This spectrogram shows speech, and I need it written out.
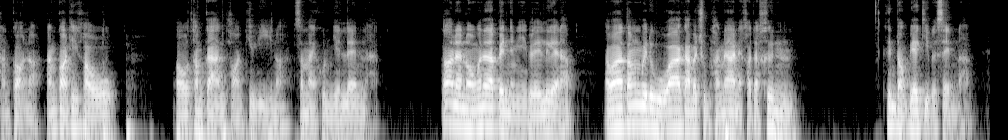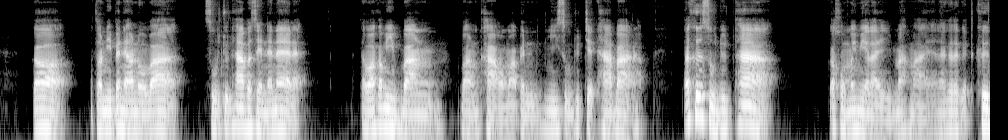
ครั้งก่อนเนาะครั้งก่อนที่เขาเขาทำการถอน QE เนาะสมัยคุณเย็นเล่นนะครับก็แนวโน้มก็น่าจะเป็นอย่างนี้ไปเรื่อยๆนะครับ แต่ว่าต้องไปดูว่าการประชุมครั้งหน้าเนี่ยเขาจะขึ้น ขึ้นดอกเบี้ยกี่เปอร์เซ็นต์นะครับ ก็ตอนนี้เป็นแนวโน้มว่า 0.5%แน่ๆแหละ แต่ว่าก็มีบาง บางข่าวออกมาเป็นมี 0.75 บาทครับ ถ้าขึ้น 0.5 ก็คงไม่มีอะไรมากมายนะถ้าเกิดขึ้น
